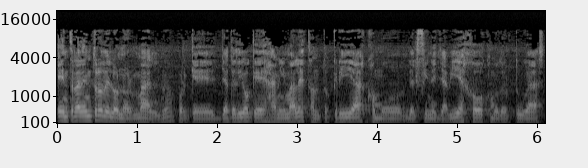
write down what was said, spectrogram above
entra dentro de lo normal, ¿no? porque ya te digo que es animales, tanto crías como delfines ya viejos, como tortugas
